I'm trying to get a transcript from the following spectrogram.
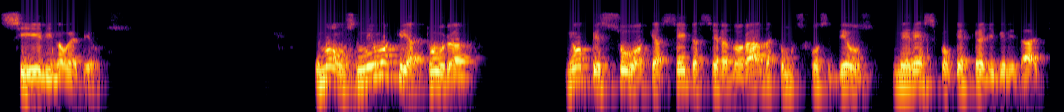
se ele não é Deus? Irmãos, nenhuma criatura, nenhuma pessoa que aceita ser adorada como se fosse Deus merece qualquer credibilidade.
